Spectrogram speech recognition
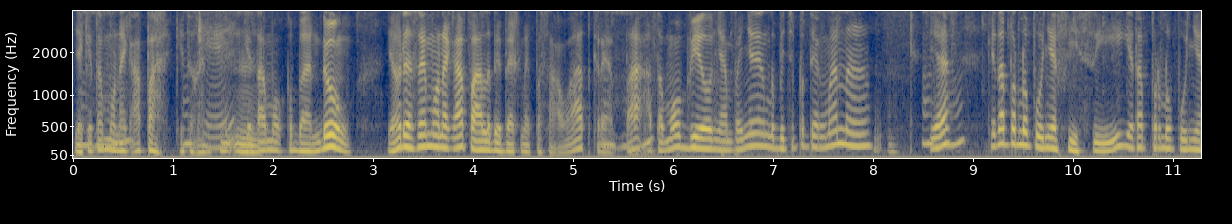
ya kita mau naik apa gitu Oke. kan. Kita mau ke Bandung, ya udah saya mau naik apa? Lebih baik naik pesawat kereta atau mobil nyampainya yang lebih cepat yang mana ya. Kita perlu punya visi kita perlu punya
